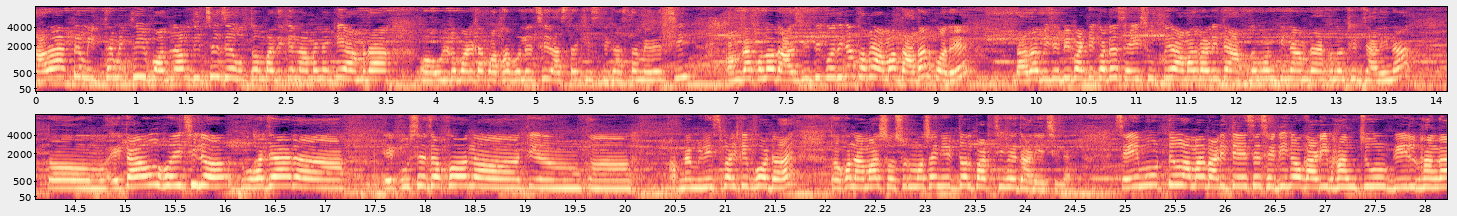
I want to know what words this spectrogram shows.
তারা একটা মিথ্যা মিথ্যি বদনাম দিচ্ছে যে উত্তমবাদীকে নামে নাকি আমরা উল্টোপাল্টা কথা বলেছি, রাস্তায় কিস্তি খাস্তা মেরেছি। আমরা কোনো রাজনীতি করি না, তবে আমার দাদা করে, দাদা বিজেপি পার্টি করে, সেই সূত্রে আমার বাড়িতে আক্রমণ কিনা আমরা এখনও ঠিক জানি না। তো এটাও হয়েছিল দু হাজার একুশে যখন আপনার মিউনিসিপ্যালিটি ভোট হয়, তখন আমার শ্বশুরমশাই নির্দল প্রার্থী হয়ে দাঁড়িয়েছিলেন। সেই মুহূর্তেও আমার বাড়িতে এসে সেদিনও গাড়ি ভাঙচুর গ্রিল ভাঙা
